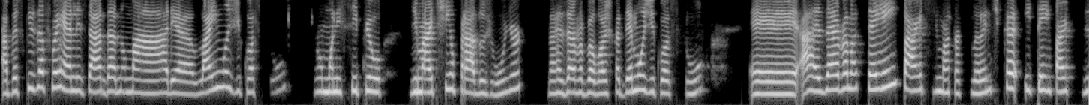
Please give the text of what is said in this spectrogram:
A pesquisa foi realizada numa área lá em Mogi Guaçu, no município de Martinho Prado Júnior, na Reserva Biológica de Mogi Guaçu. É, a reserva ela tem partes de Mata Atlântica e tem partes de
